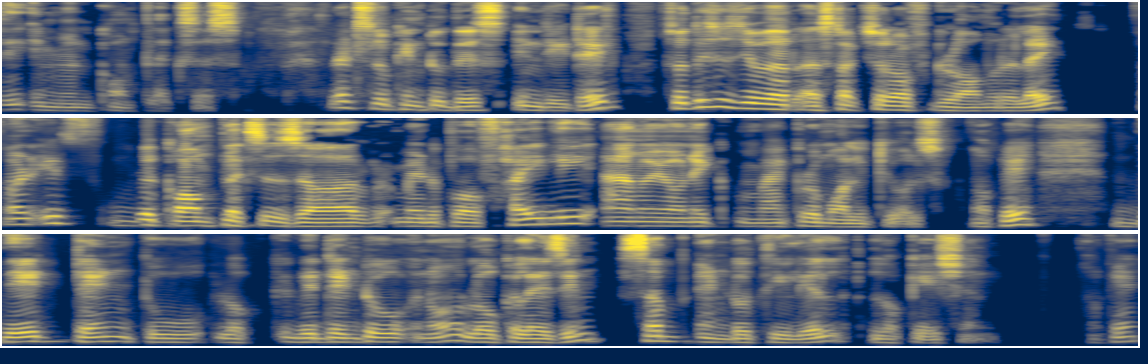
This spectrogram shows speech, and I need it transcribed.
the immune complexes. Let's look into this in detail. So this is your uh, structure of glomeruli. And if the complexes are made up of highly anionic macromolecules, okay, they tend to look they tend to you know localize in subendothelial location Okay.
